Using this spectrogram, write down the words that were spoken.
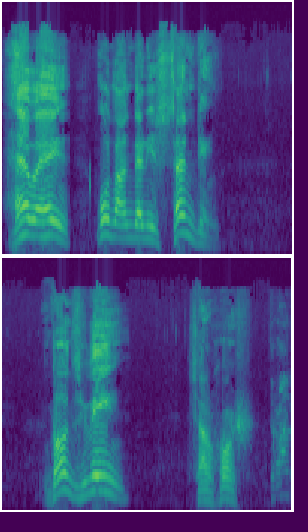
have a good understanding. Don't be sarhosh, Drunk.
